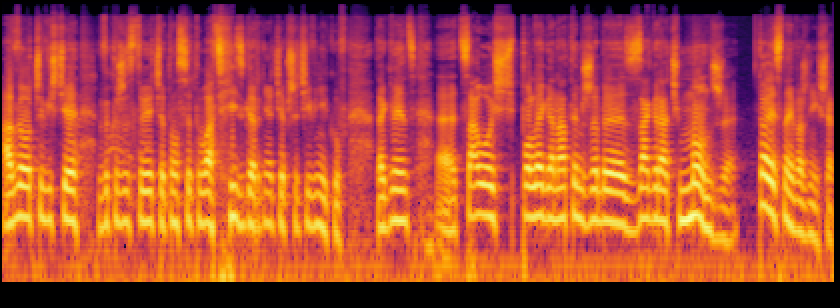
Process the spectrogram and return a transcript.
a wy oczywiście wykorzystujecie tą sytuację i zgarniacie przeciwników. Tak więc e, całość polega na tym, żeby zagrać mądrze. To jest najważniejsze.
